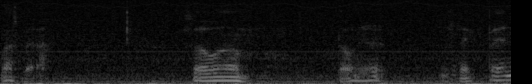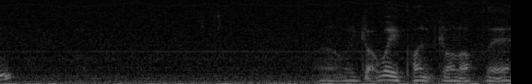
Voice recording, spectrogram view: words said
That's better. So um, down here, this next bend. Uh, we've got waypoint gone off there.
